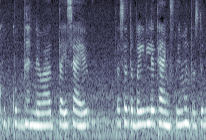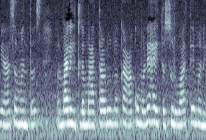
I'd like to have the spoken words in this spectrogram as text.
खूप खूप धन्यवाद ताई साहेब. तसं तर बहिणीले थँक्स नाही म्हणतोस तुम्ही असं म्हणतस. पण मला इथलं माताडू नका आको म्हणे. हाय तर सुरुवात आहे म्हणे.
